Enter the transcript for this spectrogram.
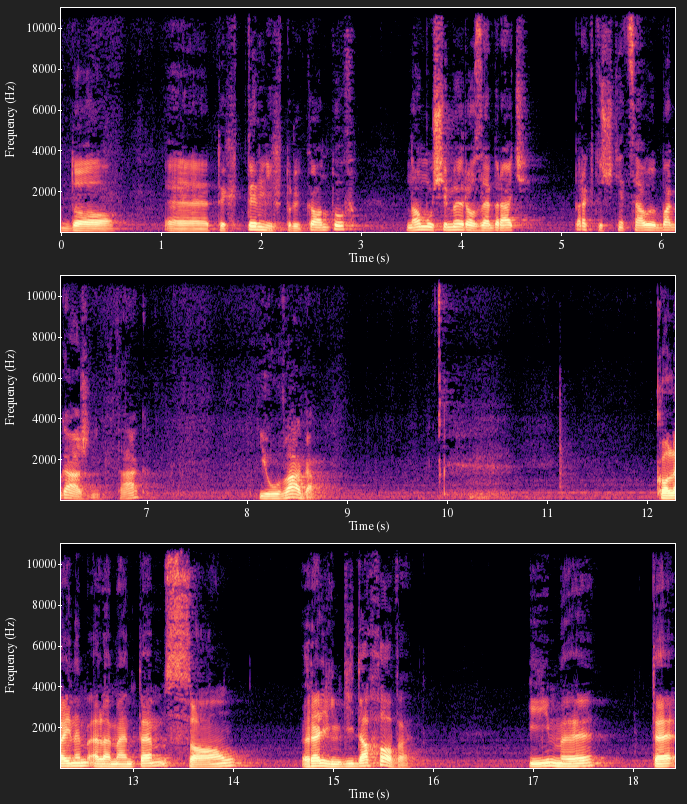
do e, tych tylnych trójkątów, no musimy rozebrać praktycznie cały bagażnik, tak? I uwaga, kolejnym elementem są relingi dachowe i my te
